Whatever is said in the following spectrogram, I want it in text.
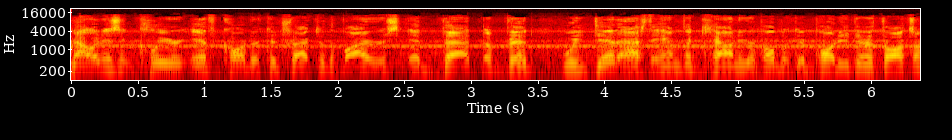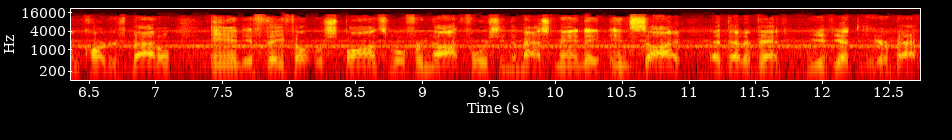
Now, it isn't clear if Carter contracted the virus at that event. We did ask the Hamilton County Republican Party their thoughts on Carter's battle and if they felt responsible for not forcing the mask mandate inside at that event. We have yet to hear back.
